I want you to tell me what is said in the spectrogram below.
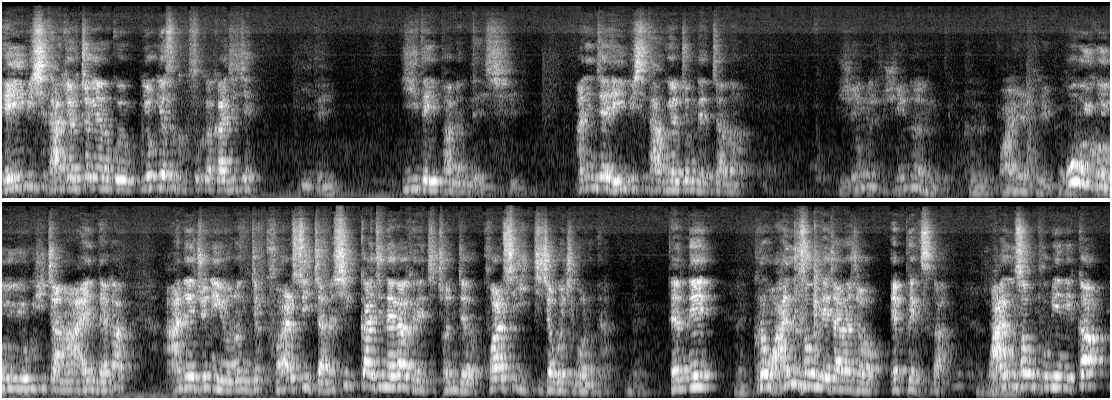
A, B, C 다 결정해놓고 여기에서 극소값까지지 2대 2 대입 하면 되지 아니 이제 A, B, C 다 결정됐잖아 C는 C는 그 마일 대입해서 오 이거 이거 여기 있잖아 아니 내가 안 해준 이유는 이제 구할 수 있잖아 C까지 내가 그랬지 전제로 구할 수 있지 저거 집어넣으면 네. 됐니? 네. 그럼 완성되잖아 저 fx가 완성품이니까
